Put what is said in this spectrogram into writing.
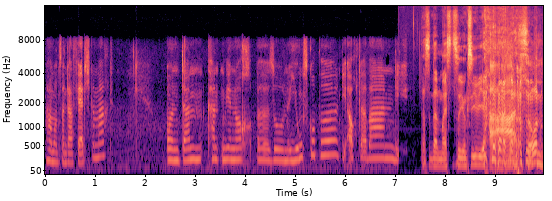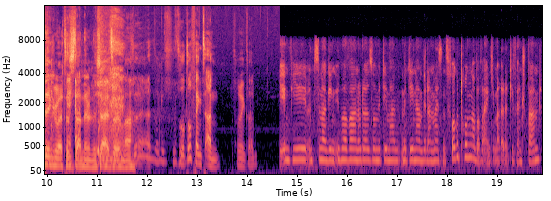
haben uns dann da fertig gemacht. Und dann kannten wir noch äh, so eine Jungsgruppe, die auch da waren, die Das sind dann meistens so Jungs wie wir. Ah, so ein Ding wird es dann nämlich also immer. So, so fängt's an. So fängt's an. Irgendwie im Zimmer gegenüber waren oder so, mit, dem haben, mit denen haben wir dann meistens vorgetrunken, aber war eigentlich immer relativ entspannt.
